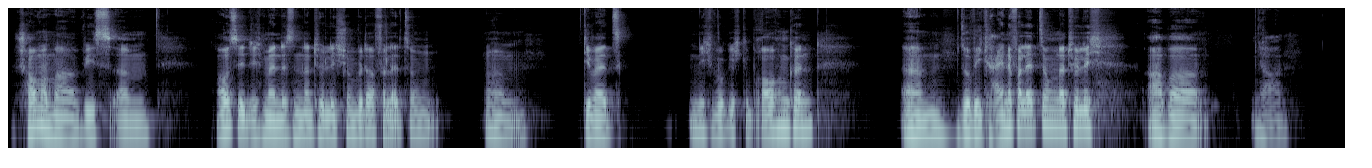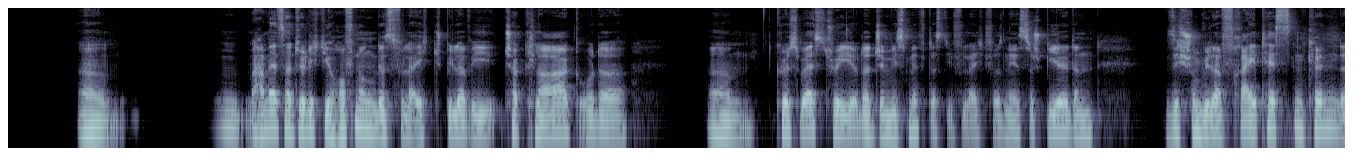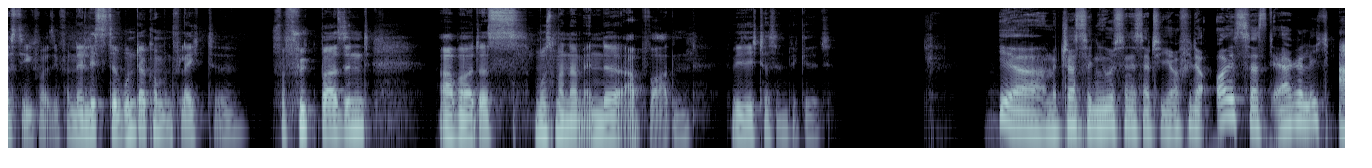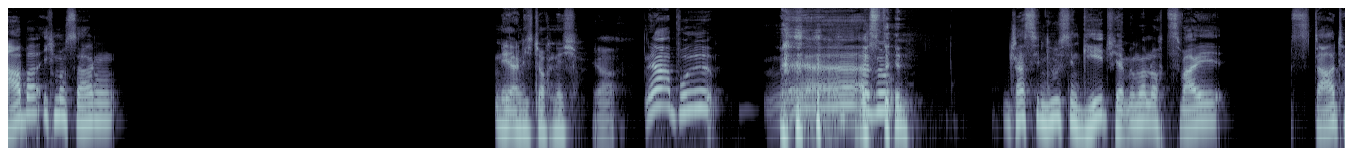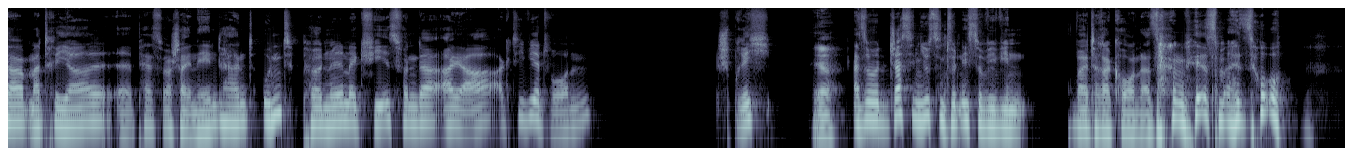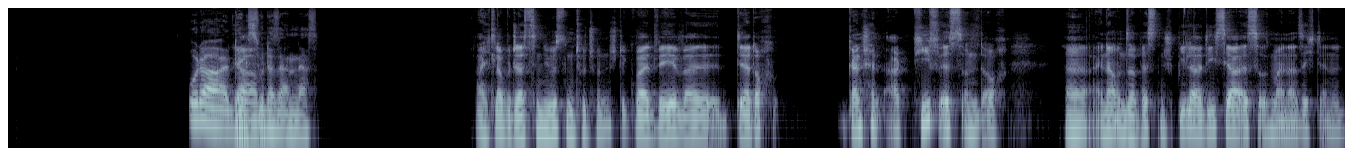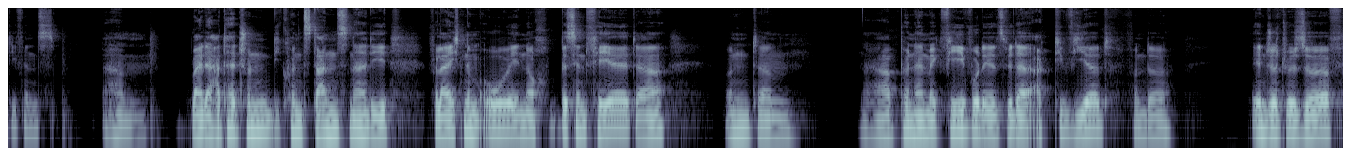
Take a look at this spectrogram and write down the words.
Schauen wir mal, wie es ähm, aussieht. Ich meine, das sind natürlich schon wieder Verletzungen, ähm, die wir jetzt nicht wirklich gebrauchen können. Ähm, so wie keine Verletzungen natürlich. Aber ja. Ähm, wir haben jetzt natürlich die Hoffnung, dass vielleicht Spieler wie Chuck Clark oder ähm, Chris Westry oder Jimmy Smith, dass die vielleicht fürs nächste Spiel dann sich schon wieder freitesten können, dass die quasi von der Liste runterkommen und vielleicht äh, verfügbar sind. Aber das muss man am Ende abwarten, wie sich das entwickelt. Ja, mit Justin Houston ist natürlich auch wieder äußerst ärgerlich, aber ich muss sagen, nee, eigentlich doch nicht. Ja. Ja, obwohl, äh, Was also denn? Justin Houston geht. Wir haben immer noch zwei Starter-Material, äh, Passrusher in der Hinterhand und Pernell McPhee ist von der IA aktiviert worden. Sprich, Ja. also Justin Houston wird nicht so wie, wie ein weiterer Corner, sagen wir es mal so. Oder denkst Ja. du das anders? Ah, ich glaube, Justin Houston tut schon ein Stück weit weh, weil der doch ganz schön aktiv ist und auch äh, einer unserer besten Spieler dieses Jahr ist, aus meiner Sicht in der Defense. Ähm, weil der hat halt schon die Konstanz, ne, die vielleicht einem Owe noch ein bisschen fehlt, ja. Und ähm, naja, Pernell McPhee wurde jetzt wieder aktiviert von der Injured Reserve,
